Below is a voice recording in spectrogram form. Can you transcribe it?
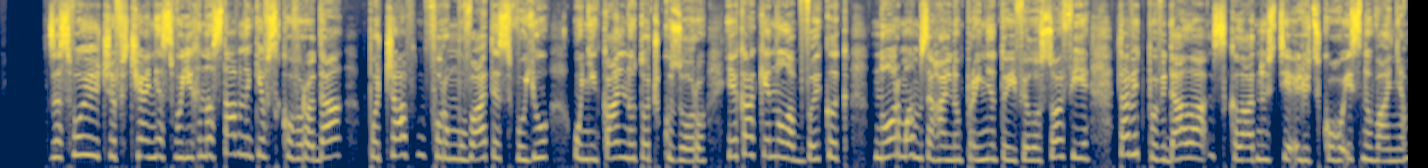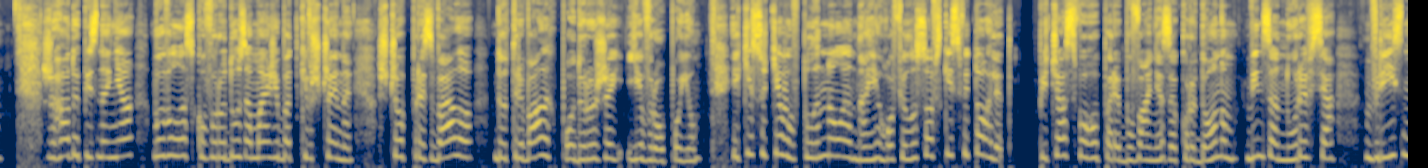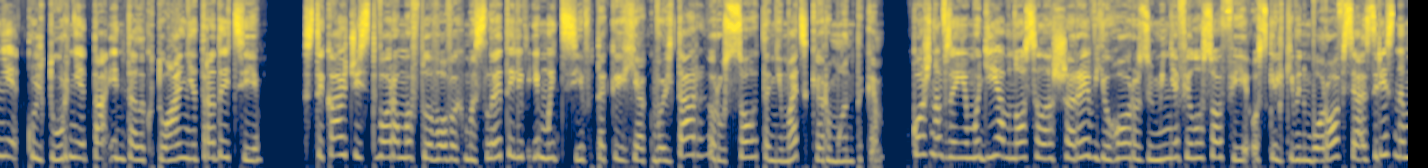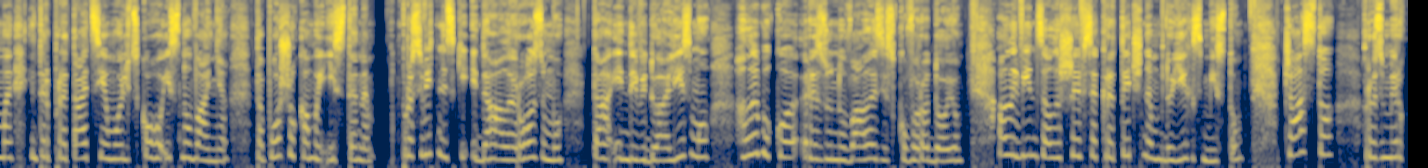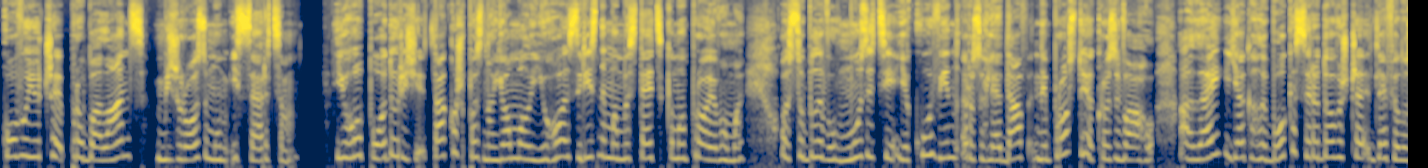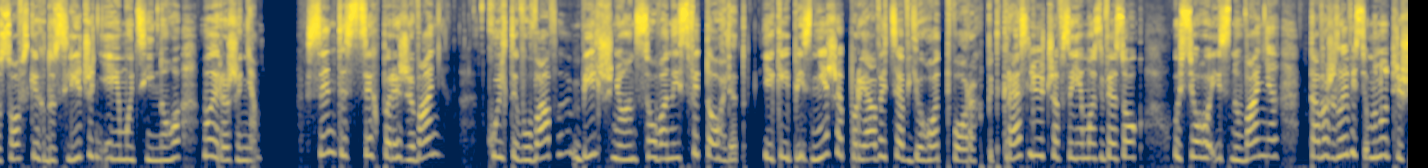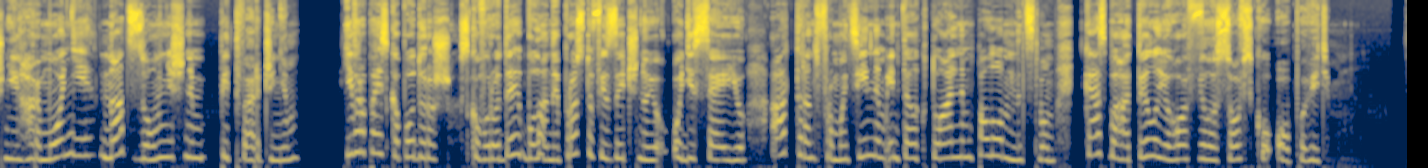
Засвоюючи вчення своїх наставників, Сковорода почав формувати свою унікальну точку зору, яка кинула б виклик нормам загальноприйнятої філософії та відповідала складності людського існування. Жага до пізнання вивела сковороду за межі батьківщини, що призвело до тривалих подорожей Європою, які суттєво вплинули на його філософський світогляд. Під час свого перебування за кордоном він занурився в різні культурні та інтелектуальні традиції, стикаючись з творами впливових мислителів і митців, таких як Вольтар, Руссо та німецькі романтики. Кожна взаємодія вносила шари в його розуміння філософії, оскільки він боровся з різними інтерпретаціями людського існування та пошуками істини. Просвітницькі ідеали розуму та індивідуалізму глибоко резонували зі сковородою, але він залишився критичним до їх змісту, часто розмірковуючи про баланс між розумом і серцем. Його подорожі також познайомили його з різними мистецькими проявами, особливо в музиці, яку він розглядав не просто як розвагу, але й як глибоке середовище для філософських досліджень і емоційного вираження. Синтез цих переживань культивував більш нюансований світогляд, який пізніше проявиться в його творах, підкреслюючи взаємозв'язок усього існування та важливість внутрішньої гармонії над зовнішнім підтвердженням. Європейська подорож сковороди була не просто фізичною одіссеєю, а трансформаційним інтелектуальним паломництвом, яке збагатило його філософську оповідь.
